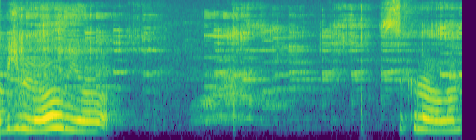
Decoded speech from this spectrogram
Abicim ne oluyor? Sıkın oğlum.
